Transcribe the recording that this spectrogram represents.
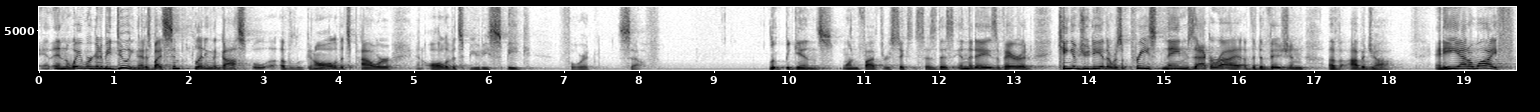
And the way we're going to be doing that is by simply letting the gospel of Luke and all of its power and all of its beauty speak for it self. Luke begins 1 5 through 6. It says this In the days of Herod, king of Judea, there was a priest named Zachariah of the division of Abijah. And he had a wife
